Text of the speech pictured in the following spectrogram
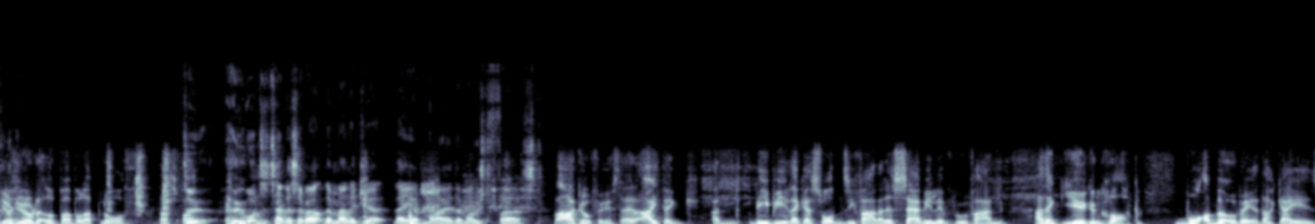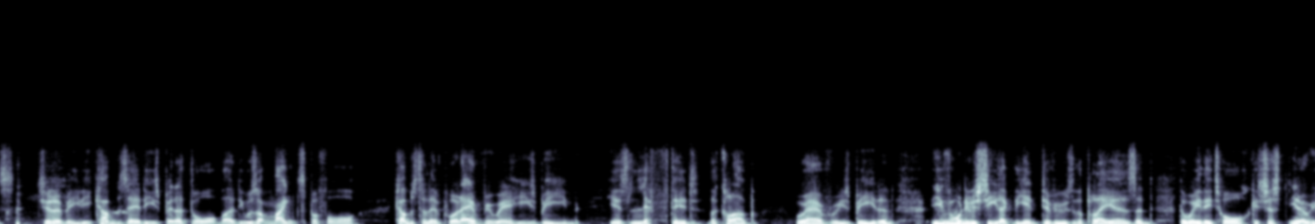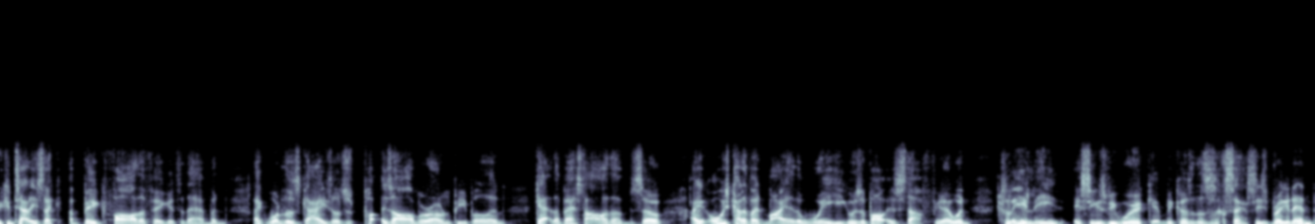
You're in your little bubble up north. That's fine. So, who wants to tell us about the manager they admire the most first? I'll go first. I think, and me being like a Swansea fan and a semi-Liverpool fan, I think Jurgen Klopp. What a motivator that guy is. Do you know what I mean? He comes in. He's been at Dortmund. He was at Mainz before. Comes to Liverpool. Everywhere he's been, he has lifted the club wherever he's been. And even when you see like the interviews of the players and the way they talk, it's just you know you can tell he's like a big father figure to them. And like one of those guys, he'll just put his arm around people and get the best out of them. So I always kind of admire the way he goes about his stuff, you know, and clearly it seems to be working because of the success he's bringing in.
